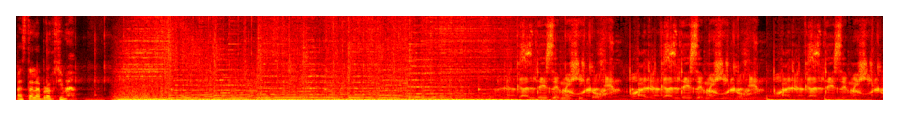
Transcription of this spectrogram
Hasta la próxima. Alcaldes de México. Alcaldes de México. Alcaldes de México.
